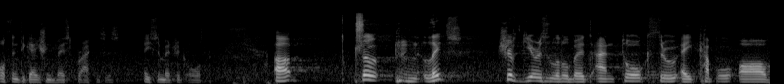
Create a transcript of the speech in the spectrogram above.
authentication-based practices, asymmetric auth. Uh, so let's shift gears a little bit and talk through a couple of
